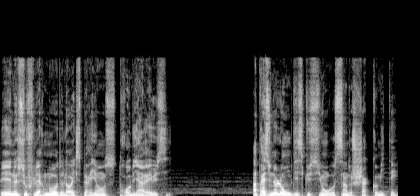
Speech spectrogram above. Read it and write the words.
et ne soufflèrent mot de leur expérience trop bien réussie. Après une longue discussion au sein de chaque comité,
